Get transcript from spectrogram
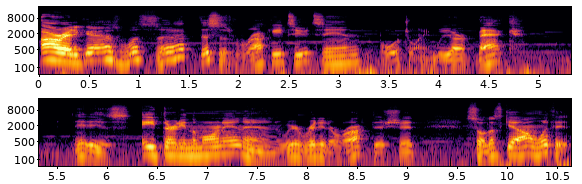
Alrighty guys, what's up? This is Rocky210 420. We are back. It is 8.30 in the morning and we're ready to rock this shit. So let's get on with it.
